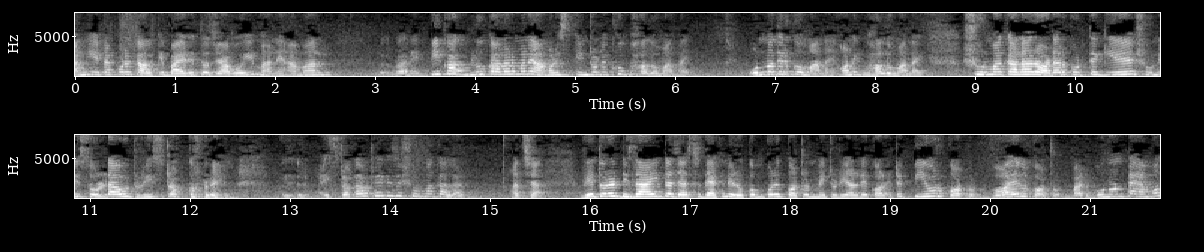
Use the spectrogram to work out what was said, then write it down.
আমি এটা পরে কালকে বাইরে তো যাবই। মানে আমার মানে পিকক ব্লু কালার মানে আমার স্কিন টোনে খুব ভালো মানায়। অন্যদেরকেও মানায়, অনেক ভালো মানায়। সুরমা কালার অর্ডার করতে গিয়ে শুনি সোল্ড আউট রিস্টক করেন। স্টক আউট হয়ে গেছে সুরমা কালার আচ্ছা ভেতরের ডিজাইনটা জাস্ট দেখেন, এরকম করে কটন মেটেরিয়ালে এটা pure cotton voile cotton but বুননটা এমন,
